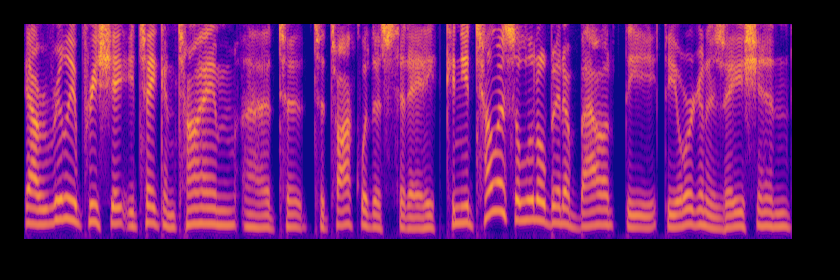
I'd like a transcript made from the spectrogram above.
Yeah, I really appreciate you taking time uh, to to talk with us today. Can you tell us a little bit about the the organization,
